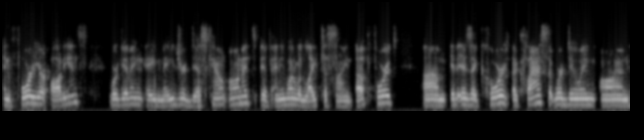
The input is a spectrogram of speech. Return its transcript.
And for your audience, we're giving a major discount on it if anyone would like to sign up for it. Um, it is a course, a class that we're doing on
